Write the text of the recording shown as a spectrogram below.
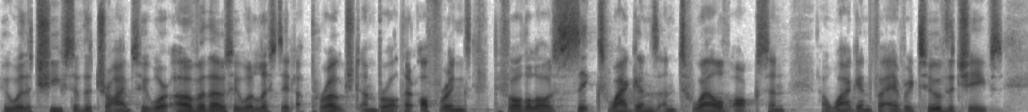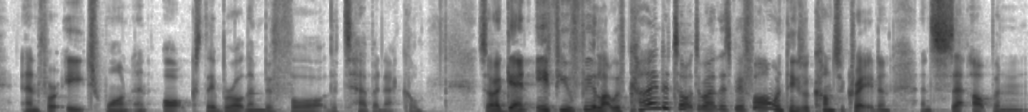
who were the chiefs of the tribes, who were over those who were listed, approached and brought their offerings before the Lord six wagons and twelve oxen, a wagon for every two of the chiefs, and for each one an ox. They brought them before the tabernacle. So, again, if you feel like we've kind of talked about this before when things were consecrated and, and set up and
